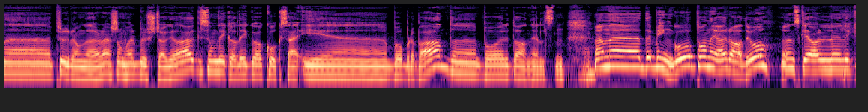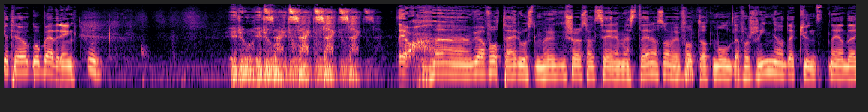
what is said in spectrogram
uh, programleder der som har bursdag i dag, som liker å ligge og koke seg i uh, boblebad. Uh, Bård Danielsen. Men eh, det er bingo på Nea radio. Ønsker alle lykke til og god bedring. Ja, eh, vi har fått til Rosenborg selvsagt seriemester, og så har vi fått til at Molde forsvinner. Og det kunsten er det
